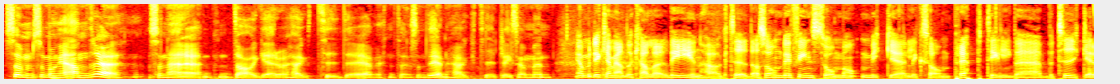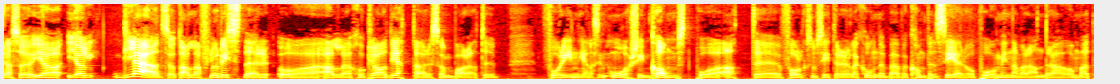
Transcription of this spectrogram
Som så många andra sådana här dagar och högtider. Jag vet inte ens om det är en högtid liksom. Men Ja men det kan vi ändå kalla det, det är en högtid. Alltså om det finns så mycket liksom prepp till det butiker. Alltså jag, jag gläds åt alla florister och alla chokladjättar som bara typ får in hela sin årsinkomst på att eh, folk som sitter i relationer behöver kompensera och påminna varandra om att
